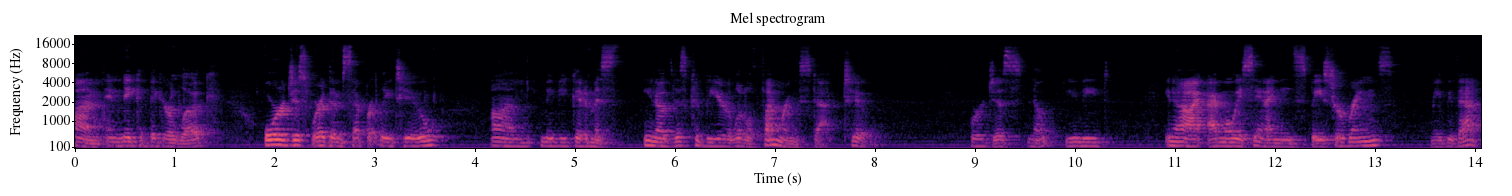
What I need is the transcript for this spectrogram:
um and make a bigger look. Or just wear them separately too. Um maybe you get them as you know, this could be your little thumb ring stack too. Or just nope, you need you know, I, I'm always saying I need spacer rings. Maybe that.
